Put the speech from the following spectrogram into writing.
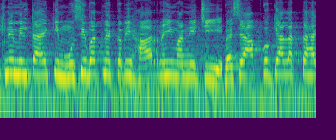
सीखने मिलता है कि मुसीबत में कभी हार नहीं माननी चाहिए। वैसे आपको क्या लगता है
